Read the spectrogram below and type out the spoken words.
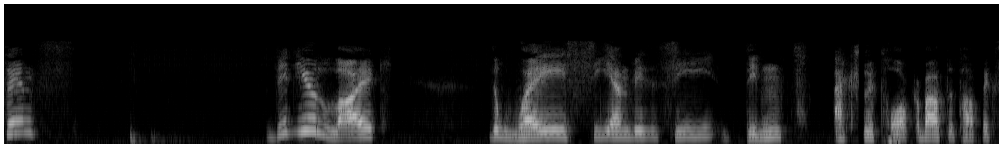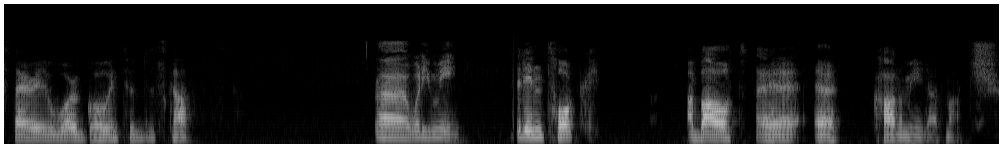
since did you like the way CNBC didn't actually talk about the topics they were going to discuss? Uh, what do you mean? They didn't talk about uh, economy that much.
